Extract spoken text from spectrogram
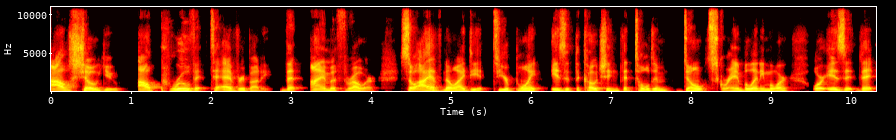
I'll show you I'll prove it to everybody that I am a thrower. So I have no idea. To your point, is it the coaching that told him don't scramble anymore? Or is it that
